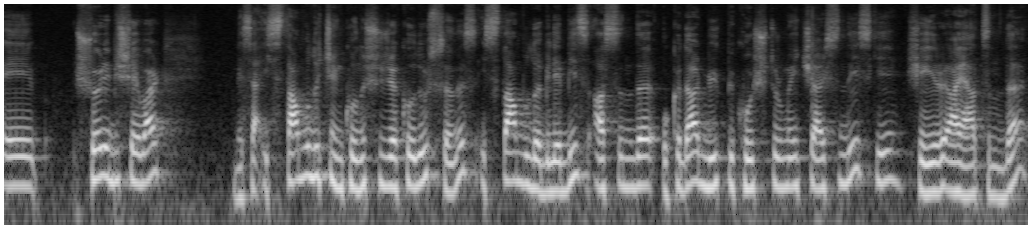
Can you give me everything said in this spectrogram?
e, şöyle bir şey var. Mesela İstanbul için konuşacak olursanız İstanbul'da bile biz aslında o kadar büyük bir koşturma içerisindeyiz ki şehir hayatında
